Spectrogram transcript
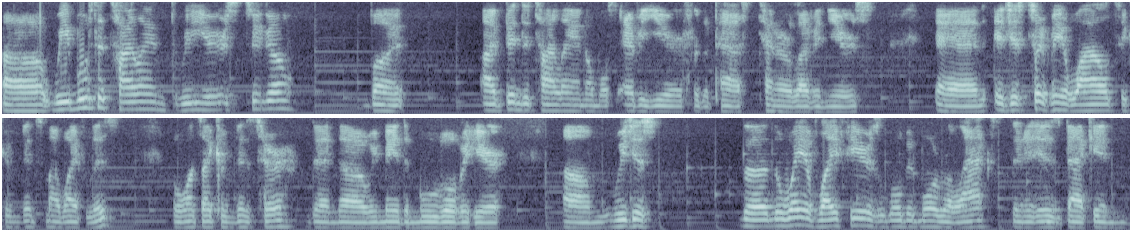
Uh, we moved to Thailand three years ago, but I've been to Thailand almost every year for the past 10 or 11 years. And it just took me a while to convince my wife, Liz. But once I convinced her, then uh, we made the move over here. Um, we just, the, the way of life here is a little bit more relaxed than it is back in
